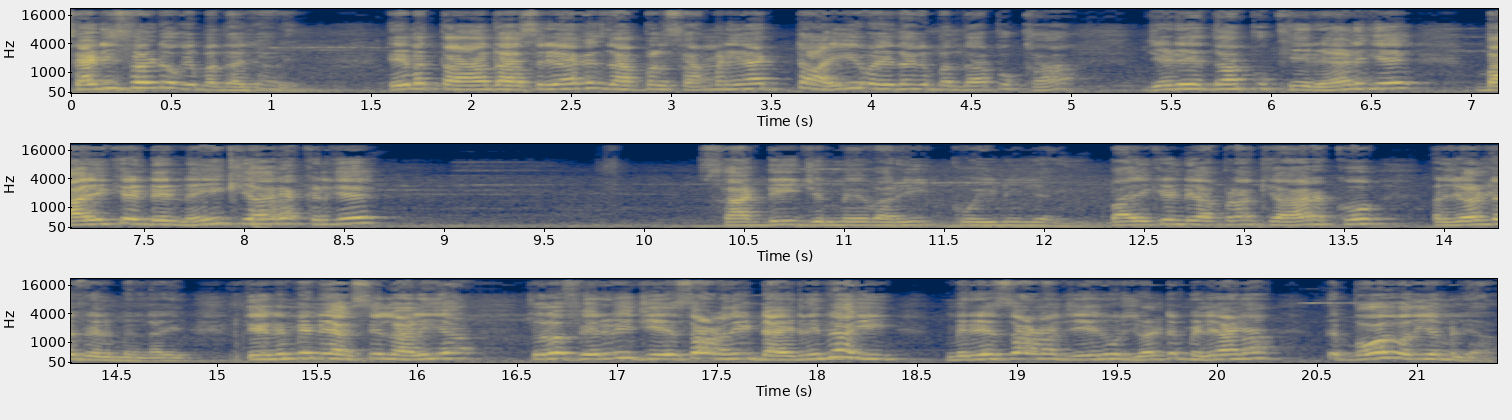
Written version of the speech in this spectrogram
ਸੈਟੀਸਫਾਈਡ ਹੋ ਕੇ ਬੰਦਾ ਜਾਵੇ। ਇਹ ਮੈਂ ਤਾਂ ਦੱਸ ਰਿਹਾ ਕਿ ਐਗਜ਼ਾਮਪਲ ਸਾਹਮਣੇ ਆ 2:30 ਵਜੇ ਤੱਕ ਬੰਦਾ ਭੁੱਖਾ, ਜਿਹੜੇ ਇਦਾਂ ਭੁੱਖੇ ਰਹਿਣਗੇ, ਬਾਈ ਘੰਟੇ ਨਹੀਂ ਖਿਆਲ ਰੱਖਣਗੇ ਸਾਡੀ ਜ਼ਿੰਮੇਵਾਰੀ ਕੋਈ ਨਹੀਂ ਹੈਗੀ। 22 ਘੰਟੇ ਆਪਣਾ ਖਿਆਲ ਰੱਖੋ ਰਿਜ਼ਲਟ ਫਿਰ ਮਿਲਣਾ ਜੀ। ਤਿੰਨ ਮਹੀਨੇ ਐਕਸੇ ਲਾ ਲਈ ਆ। ਚਲੋ ਫਿਰ ਵੀ ਜੇ ਹਿਸਾਬ ਨਾਲ ਦੀ ਡਾਈਟ ਨਹੀਂ ਨਾ ਹੈਗੀ, ਮੇਰੇ ਹਿਸਾਬ ਨਾਲ ਜੇ ਇਹਨੂੰ ਰਿਜ਼ਲਟ ਮਿਲਿਆ ਨਾ, ਤੇ ਬਹੁਤ ਵਧੀਆ ਮਿਲਿਆ।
